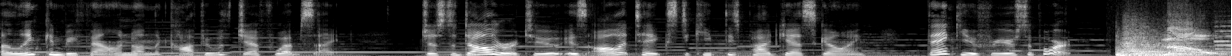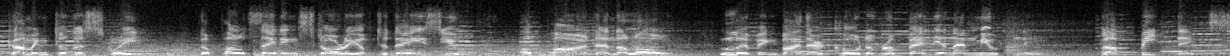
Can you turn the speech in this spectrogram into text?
A link can be found on the Coffee with Jeff website. Just a dollar or two is all it takes to keep these podcasts going. Thank you for your support. Now, coming to the screen, the pulsating story of today's youth, apart and alone, living by their code of rebellion and mutiny. The Beatniks,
